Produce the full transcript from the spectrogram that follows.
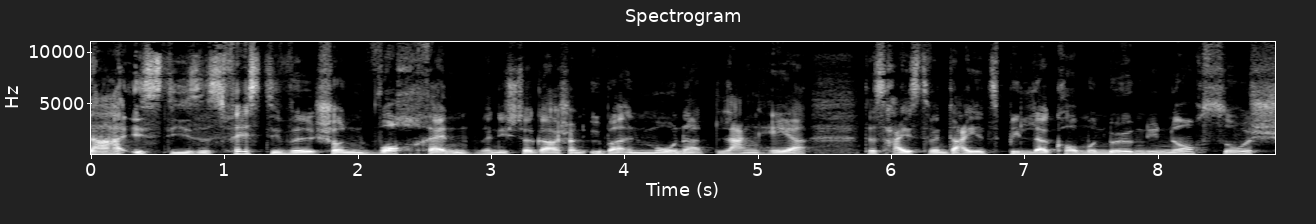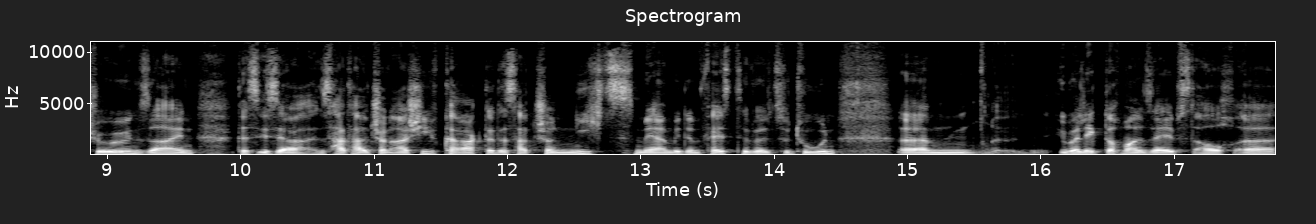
da ist dieses Festival schon Wochen, wenn nicht sogar schon über einen Monat lang her. Das heißt, wenn da jetzt Bilder kommen und mögen die noch so schön sein, das ist ja, es hat halt schon Archivcharakter, das hat schon nichts mehr mit dem Festival zu tun. Ähm, überleg doch mal selbst auch, äh,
